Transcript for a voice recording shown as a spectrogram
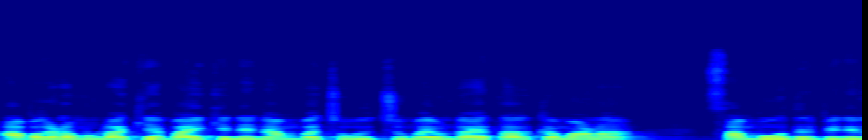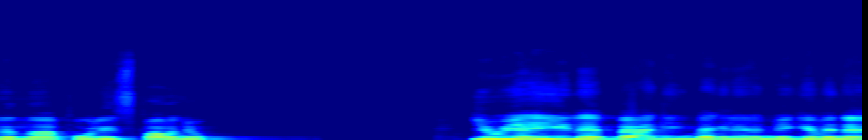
അപകടമുണ്ടാക്കിയ ബൈക്കിന്റെ നമ്പർ ചോദിച്ചുമായി ഉണ്ടായ തർക്കമാണ് സംഭവത്തിന് പിന്നിലെന്ന് പോലീസ് പറഞ്ഞു. യു എ ഇയിലെ ബാങ്കിംഗ് മേഖലയിലെ മികവിന്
